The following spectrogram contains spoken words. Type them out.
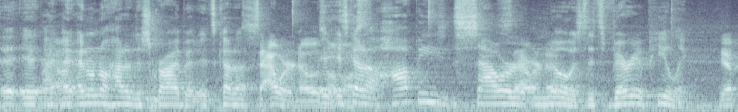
It, it, I, I- I don't know how to describe it. It's got a Sour nose. it, it's almost. got a hoppy sour, Sour note. nose. It's very appealing. Yep,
